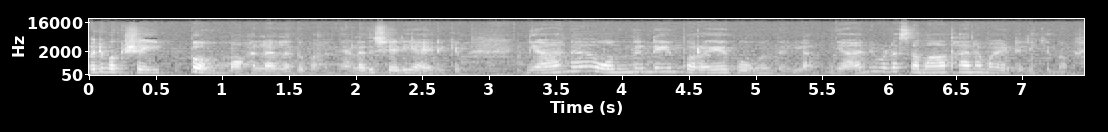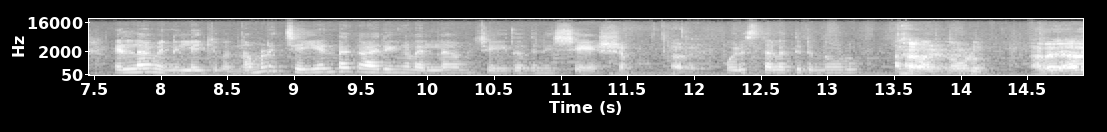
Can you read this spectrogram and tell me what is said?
ഒരു പക്ഷേ ഇപ്പം മോഹൻലാൽ അത് പറഞ്ഞാൽ അത് ശരിയായിരിക്കും. ഞാൻ ഒന്നിന്റെയും പുറകെ പോകുന്നില്ല. ഞാനിവിടെ സമാധാനമായിട്ടിരിക്കുന്നു. എല്ലാം എന്നിലേക്ക് വന്നു. നമ്മൾ ചെയ്യേണ്ട കാര്യങ്ങളെല്ലാം ചെയ്തതിന് ശേഷം അതെ. ഒരു സ്ഥലത്തിരുന്നോളൂ അത് വന്നോളൂ. അത് അത്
